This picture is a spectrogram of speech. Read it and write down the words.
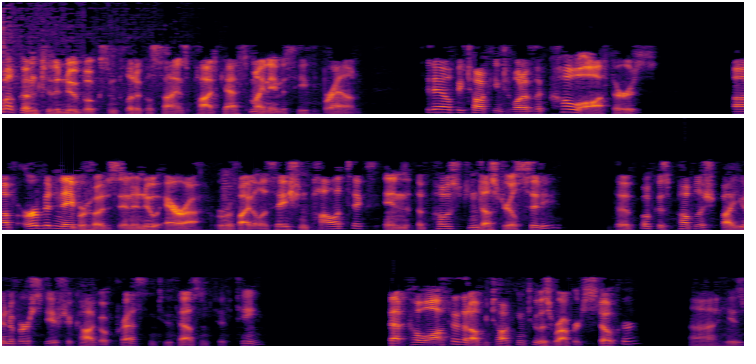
Welcome to the New Books in Political Science podcast. My name is Heath Brown. Today I'll be talking to one of the co authors of Urban Neighborhoods in a New Era Revitalization Politics in the Post Industrial City. The book is published by University of Chicago Press in 2015. That co author that I'll be talking to is Robert Stoker. Uh, he is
